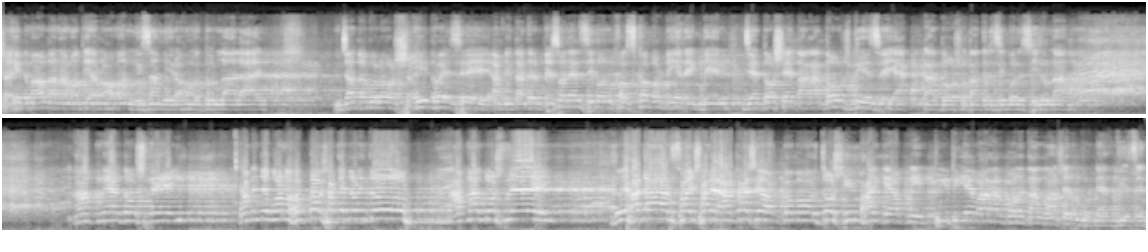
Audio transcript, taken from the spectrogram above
শহীদ মাওলানা মতিয়া রহমান নিজামি রহমতুল্লাহ আলাই। যতগুলো শহীদ হয়েছে, আপনি তাদের পেছনের জীবন খোঁজ খবর নিয়ে দেখবেন, যে দোষে তারা দোষ দিয়েছে, একটা দোষ তাদের জীবনে ছিল না। আপনার দোষ নেই। আপনি যে গণহত্যার সাথে জড়িত, আপনার দোষ নেই। দুই হাজার ছয় সালের আঠাশে অক্টোবর জসিম ভাইকে আপনি পিটিয়ে মারার পরে তার লাশের উপর ড্যান দিয়েছেন।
